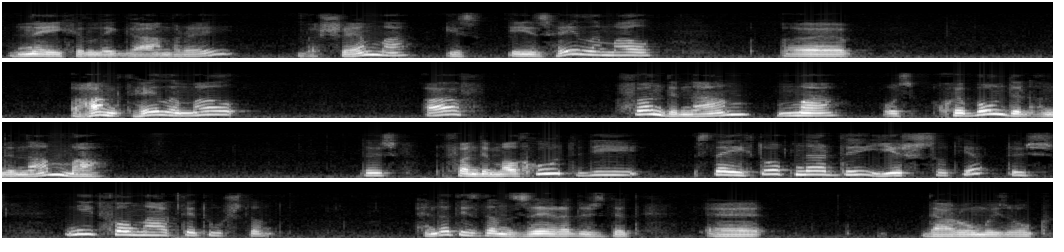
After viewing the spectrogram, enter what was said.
negen legamre, Beshema, is, is helemaal, uh, hangt helemaal af van de naam Ma, was gebonden aan de naam Ma. Dus van de malgoed, die stijgt op naar de jirsut, ja, dus niet volmaakte toestand. En dat is dan zera, dus dat, uh, daarom is ook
